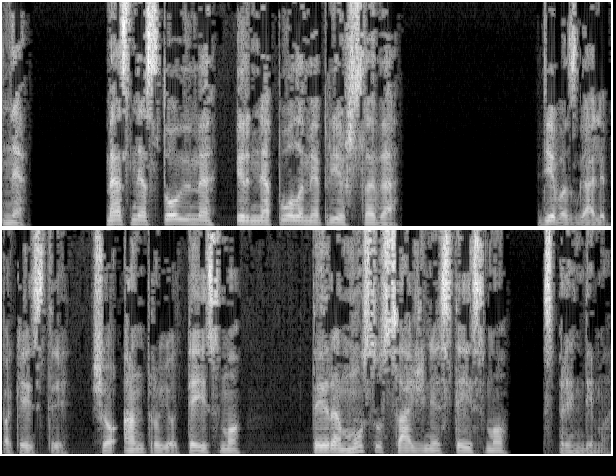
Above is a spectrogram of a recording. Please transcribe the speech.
Ne. Mes nestovime ir nepuolame prieš save. Dievas gali pakeisti šio antrojo teismo, tai yra mūsų sąžinės teismo sprendimą.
